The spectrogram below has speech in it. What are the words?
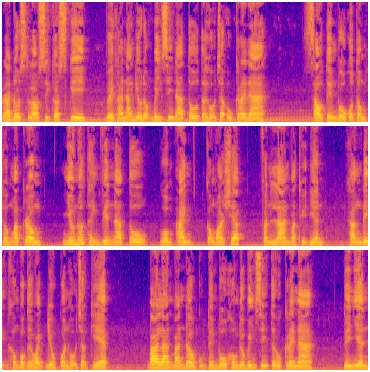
Radoslaw Sikorski về khả năng điều động binh sĩ NATO tới hỗ trợ Ukraine. Sau tuyên bố của Tổng thống Macron, nhiều nước thành viên NATO gồm Anh, Cộng hòa Séc, Phần Lan và Thụy Điển khẳng định không có kế hoạch điều quân hỗ trợ Kiev. Ba Lan ban đầu cũng tuyên bố không điều binh sĩ tới Ukraine. Tuy nhiên,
